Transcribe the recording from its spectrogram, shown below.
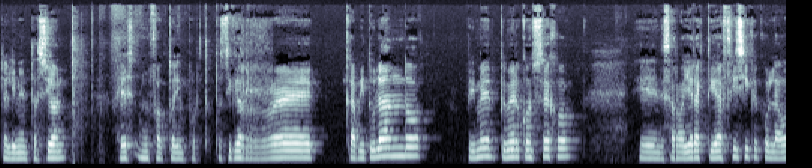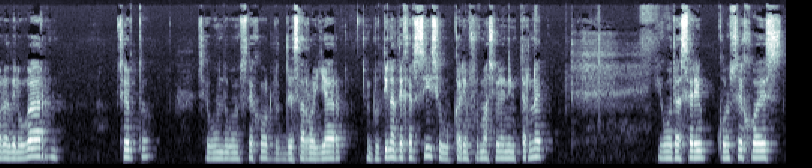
la alimentación es un factor importante. Así que recapitulando, primer, primer consejo, eh, desarrollar actividad física con la hora del hogar, ¿cierto? Segundo consejo, desarrollar rutinas de ejercicio, buscar información en Internet. Y como tercer consejo es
